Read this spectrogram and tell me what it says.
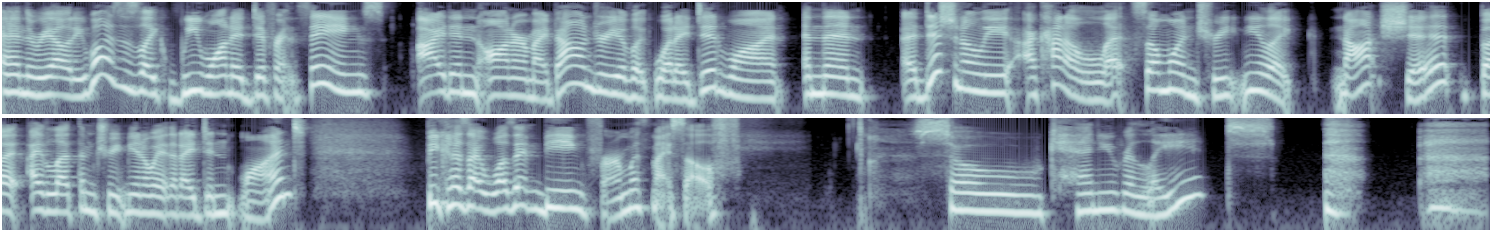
And the reality was, is like we wanted different things. I didn't honor my boundary of like what I did want. And then additionally, I kind of let someone treat me like not shit, but I let them treat me in a way that I didn't want because I wasn't being firm with myself. So, can you relate? I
